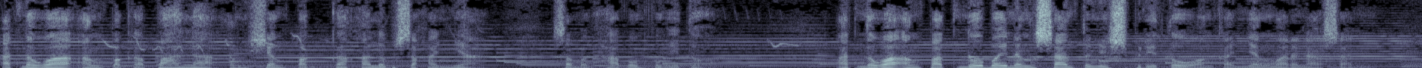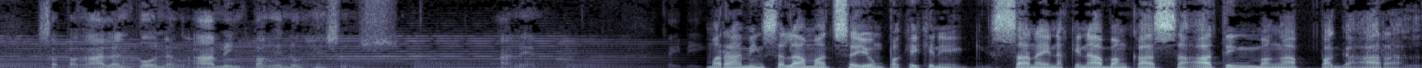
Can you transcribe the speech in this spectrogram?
at nawa ang pagkapala ang siyang pagkakalob sa kanya sa maghapong pong ito. At nawa ang patnubay ng Santong Espiritu ang kanyang maranasan sa pangalan po ng aming Panginoong Hesus. Amen. Maraming salamat sa iyong pakikinig. Sana'y nakinabang ka sa ating mga pag-aaral.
